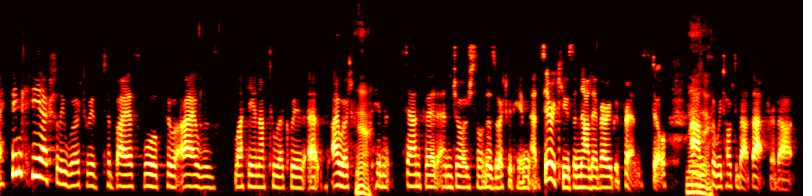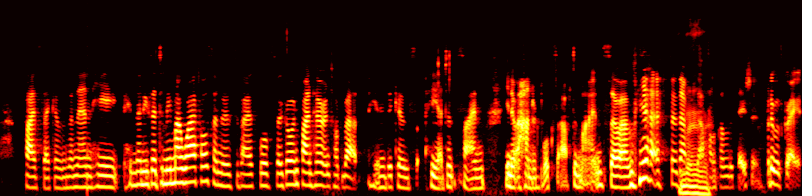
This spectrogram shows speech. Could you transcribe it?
I think he actually worked with Tobias Wolff, who I was lucky enough to work with at I worked with him at Stanford, and George Saunders worked with him at Syracuse, and now they're very good friends still. Um, so we talked about that for about five seconds, and then he and then he said to me, "My wife also knows Tobias Wolff, so go and find her and talk about him because he had to sign, you know, hundred books after mine." So um, yeah, so that Amazing. was that whole conversation, but it was great.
